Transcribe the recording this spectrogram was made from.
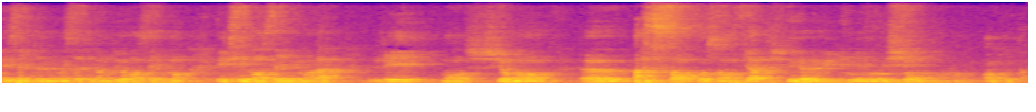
que c'est un certain nombre de renseignements, et que ces renseignements-là, les, bon, sûrement, euh, pas 100% fiable, puisqu'il y a eu une évolution entre temps.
